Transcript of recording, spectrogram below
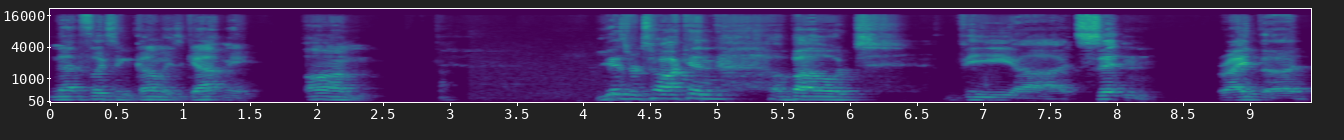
Netflix and gummies got me. Um you guys were talking about the uh sitting, right? The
